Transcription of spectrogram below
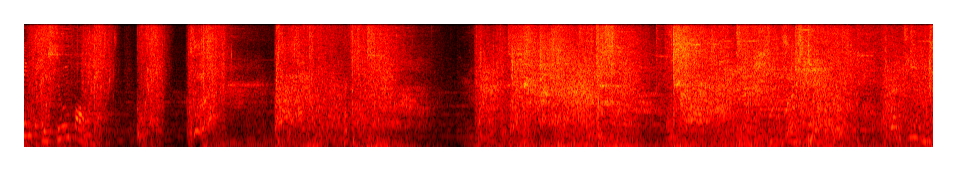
Plating will soon fall. Red team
